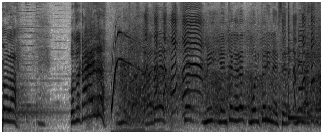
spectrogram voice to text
मला तुझं काय रे? माझं काय सर मी यांच्या घरात मोलकरी नाही सर मी वाटलं.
